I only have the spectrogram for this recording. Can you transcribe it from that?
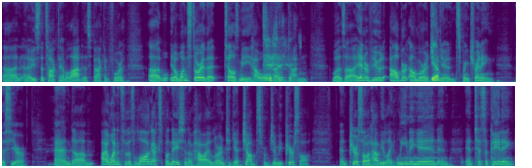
Uh, and, and I used to talk to him a lot, this back and forth. Uh, you know, one story that tells me how old I had gotten was uh, I interviewed Albert Almora Jr. Yep. in spring training this year, and um, I went into this long explanation of how I learned to get jumps from Jimmy Piersall. and Piersall would have you like leaning in and anticipating.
